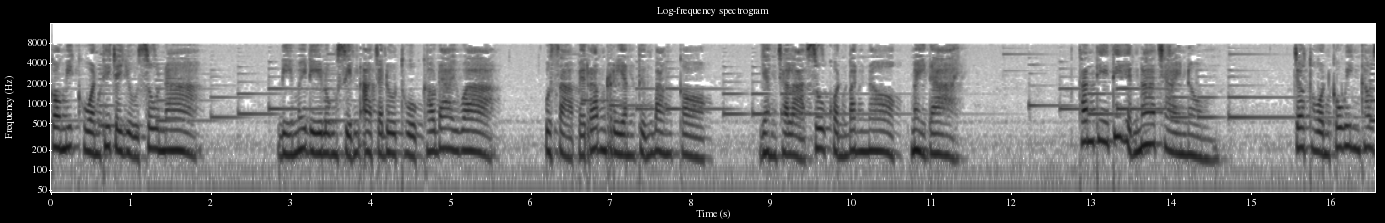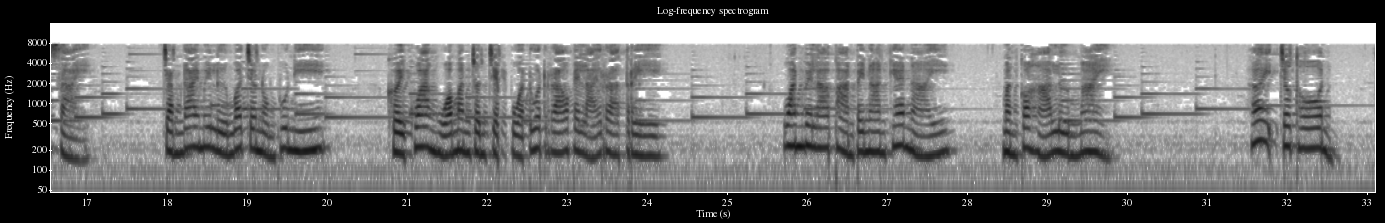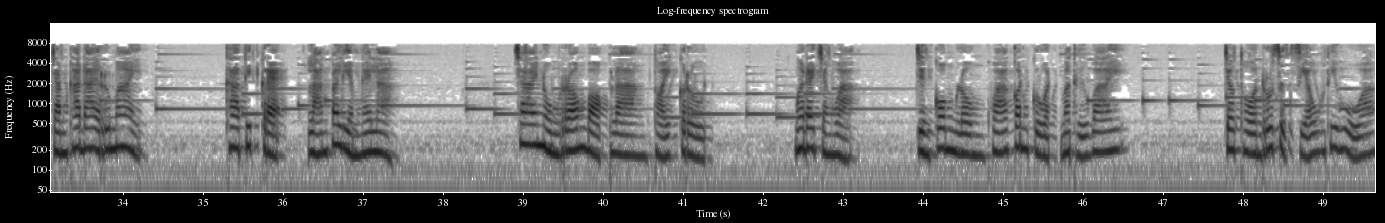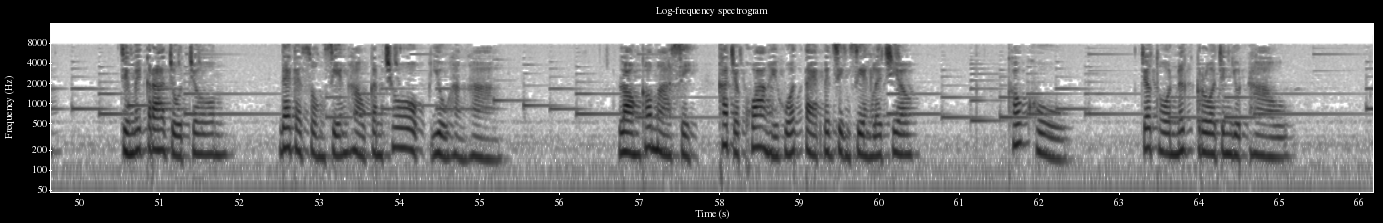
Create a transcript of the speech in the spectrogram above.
ก็มิควรที่จะอยู่สู้หน้า ดีไม่ดีลุงศิลอาจจะดูถูกเขาได้ว่า อุตส่าห์ไปร่ำเรียนถึงบางกอก ยังฉลาดสู้คนบ้านนอกไม่ได้ ทันทีที่เห็นหน้าชายหนุ่ม เจ้าโทนก็วิ่งเข้าใส่จำได้ไม่ลืมว่าเจ้าหนุ่มผู้นี้ เคยคว้างหัวมันจนเจ็บปวดรวดร้าวไปหลายราตรี วันเวลาผ่านไปนานแค่ไหน มันก็หาลืมไม่ เฮ้ย เจ้าโทนจำข้าได้หรือไม่ ข้าติดแกะหลานป้าเหลี่ยมไงล่ะ ชายหนุ่มร้องบอกพลางถอยกรูด เมื่อได้จังหวะ จึงก้มลงคว้าก้อนกรวดมาถือไว้ เจ้าโทนรู้สึกเสียวที่หัว จึงไม่กล้าจูดโจม ได้แต่ส่งเสียงเห่ากันโชคอยู่ห่างๆ ลองเข้ามาสิ ข้าจะคว้างให้หัวแตกเป็นสิ่งเสียงเลยเชียว เขาขู่ เจ้าโทนนึกกลัวจึงหยุดเห่า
